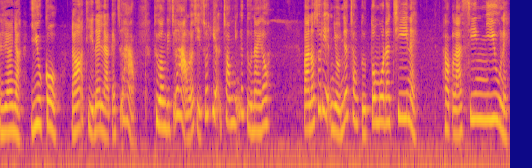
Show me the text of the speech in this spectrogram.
Được chưa nhỉ? Yuko. Đó. Thì đây là cái chữ hảo. Thường thì chữ hảo nó chỉ xuất hiện trong những cái từ này thôi. Và nó xuất hiện nhiều nhất trong từ tomodachi này hoặc là shin yu này.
